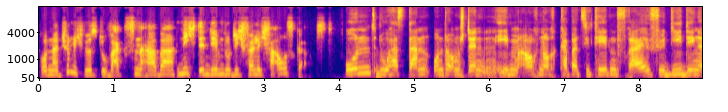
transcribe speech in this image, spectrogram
und natürlich wirst du wachsen, aber nicht indem du dich völlig verausgabst. Und du hast dann unter Umständen eben auch noch Kapazitäten frei für die Dinge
